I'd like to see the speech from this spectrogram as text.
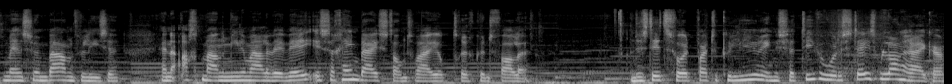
100.000 mensen hun baan verliezen. En na acht maanden minimale WW is er geen bijstand waar je op terug kunt vallen. Dus dit soort particuliere initiatieven worden steeds belangrijker.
